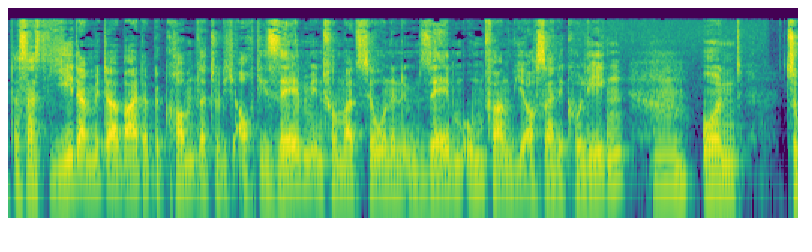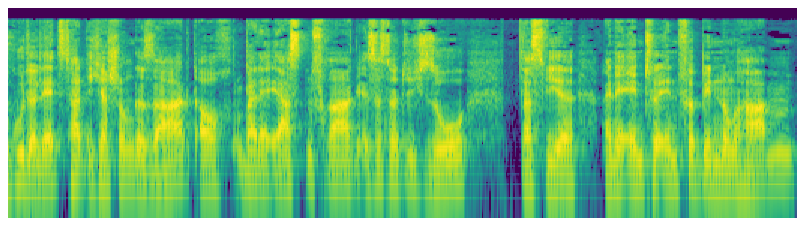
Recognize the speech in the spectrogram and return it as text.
Das heißt, jeder Mitarbeiter bekommt natürlich auch dieselben Informationen im selben Umfang wie auch seine Kollegen. Mhm. Und zu guter Letzt hatte ich ja schon gesagt, auch bei der ersten Frage ist es natürlich so, dass wir eine End-to-End-Verbindung haben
